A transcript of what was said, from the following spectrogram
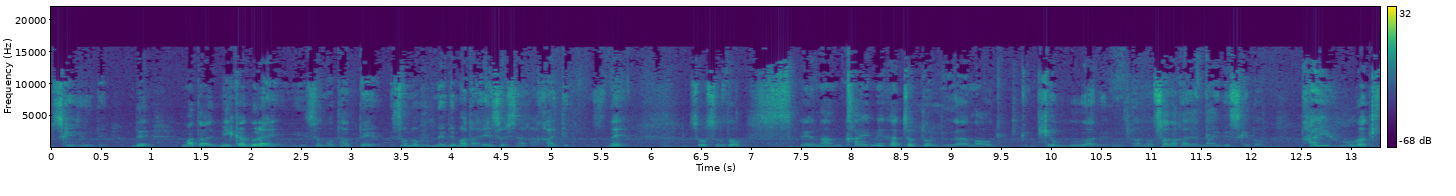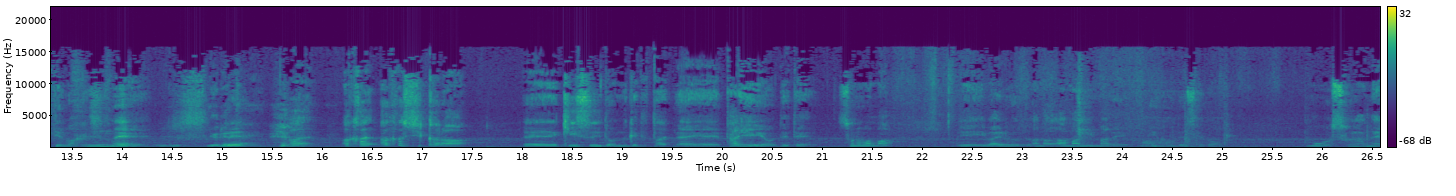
スケジュールで。でまた3日ぐらいその経ってその船でまた演奏しながら帰ってくるんですねそうすると、えー何回目かちょっとあの記憶があの定かじゃないですけど台風が来てるわけですよね、揺でれたんや、はい、赤明石から、えー紀伊水道を抜けてた、えー太平洋を出てそのまま、えーいわゆるあの奄美まで行くんですけどもうそれはね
